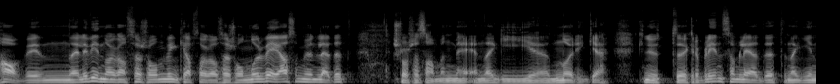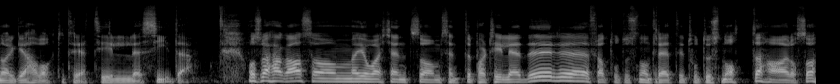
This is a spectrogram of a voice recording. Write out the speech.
havvind, eller vindorganisasjonen, vindkraftorganisasjonen Norvea, som hun ledet, slår seg sammen med Energi Norge. Knut Krøblin, som ledet Energi Norge, har valgt å tre til side. Åslaug Haga, som jo var kjent som Senterpartileder fra 2003 til 2008, har også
